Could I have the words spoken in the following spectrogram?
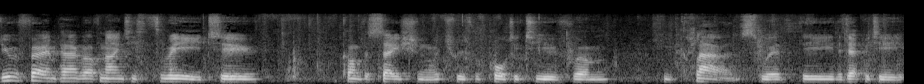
Do you refer in paragraph 93 to a conversation which was reported to you from Clarence with the, the deputy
